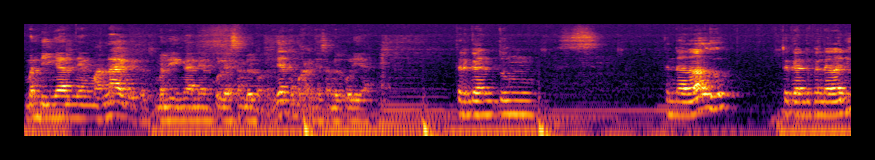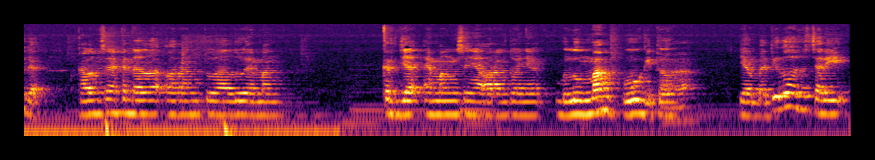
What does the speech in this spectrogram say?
mendingan yang mana gitu? Mendingan yang kuliah sambil bekerja atau bekerja sambil kuliah? tergantung kendala lu tergantung kendala juga kalau misalnya kendala orang tua lu emang kerja emang misalnya orang tuanya belum mampu gitu Ah, ya berarti lu harus cari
